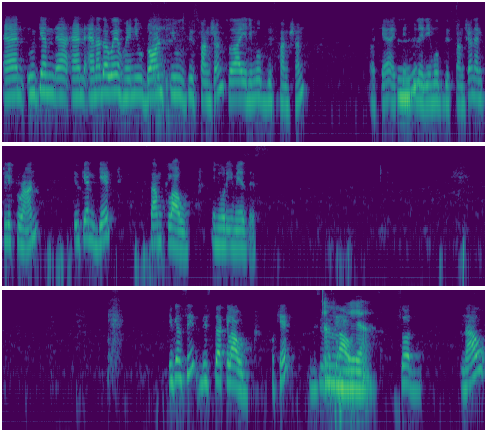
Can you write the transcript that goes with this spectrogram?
and we can uh, and another way when you don't use this function so i remove this function. Okay i simply remove this function and click run. You can get some cloud in your images. You can see this is the cloud okay? This is the cloud. yeah. so now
